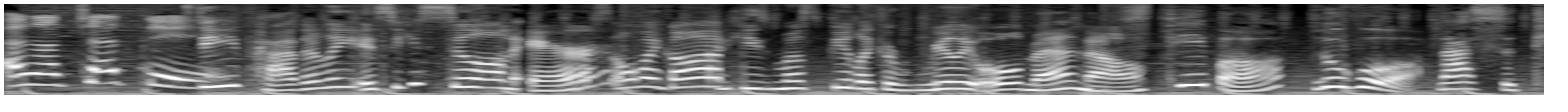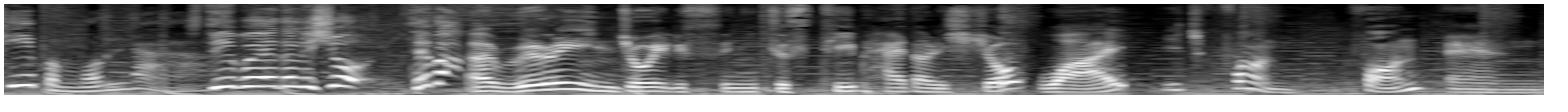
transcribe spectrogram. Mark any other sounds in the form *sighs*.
energetic. Steve Hatherley, is he still on air? Oh my god, he must be like a really old man now. 스티브? 누구? 나 스티브 몰라. 스티브 헤들리 쇼 대박! I really enjoy listening to Steve Hadley show. Why? It's fun, fun, and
